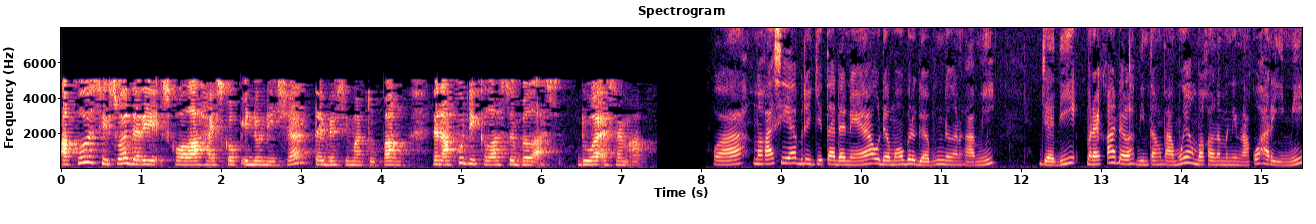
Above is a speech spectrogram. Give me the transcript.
Aku siswa dari Sekolah High Scope Indonesia TB Simatupang dan aku di kelas 11, 2 SMA. Wah, makasih ya Brigita dan Nea udah mau bergabung dengan kami. Jadi, mereka adalah bintang tamu yang bakal nemenin aku hari ini,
